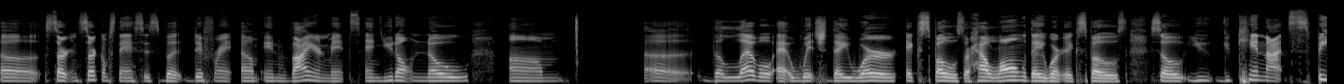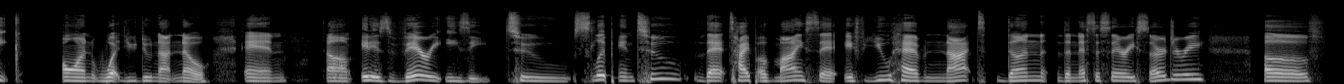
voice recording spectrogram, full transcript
uh, certain circumstances, but different um, environments, and you don't know um, uh, the level at which they were exposed or how long they were exposed. So you you cannot speak on what you do not know, and um, it is very easy to slip into that type of mindset if you have not done the necessary surgery of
